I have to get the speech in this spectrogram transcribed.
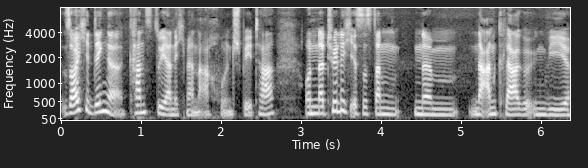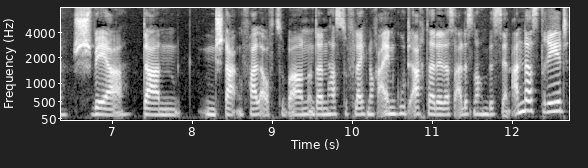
solche Dinge kannst du ja nicht mehr nachholen später. Und natürlich ist es dann eine, eine Anklage irgendwie schwer, dann einen starken Fall aufzubauen. Und dann hast du vielleicht noch einen Gutachter, der das alles noch ein bisschen anders dreht.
